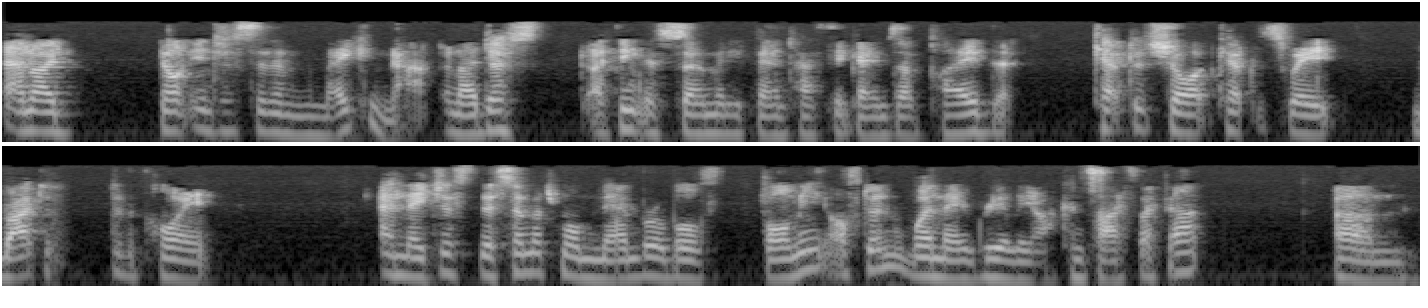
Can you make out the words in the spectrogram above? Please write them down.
And I'm not interested in making that. And I just, I think there's so many fantastic games I've played that kept it short, kept it sweet, right to the point. And they just, they're so much more memorable for me often when they really are concise like that. Um,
